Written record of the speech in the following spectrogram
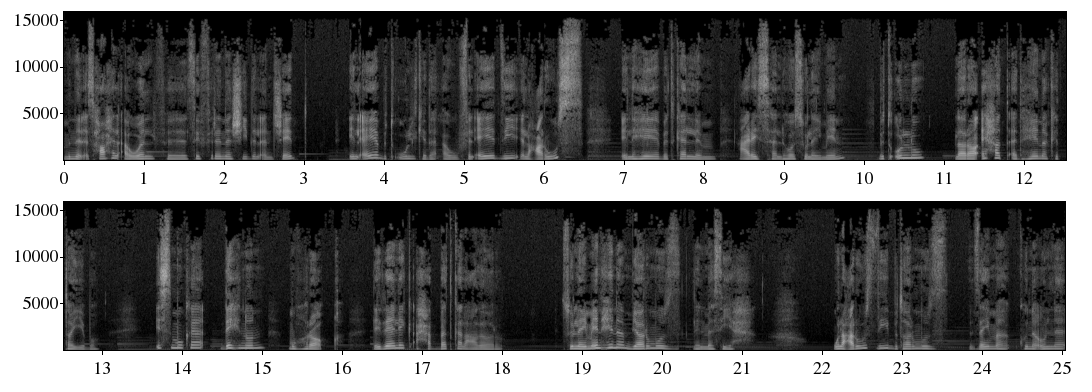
من الإصحاح الأول في سفر نشيد الأنشاد. الآية بتقول كده أو في الآية دي العروس اللي هي بتكلم عريسها اللي هو سليمان بتقوله لرائحه أدهانك الطيبة اسمك دهن مهراق لذلك أحبتك العذاره سليمان هنا بيرمز للمسيح. والعروس دي بترمز زي ما كنا قلنا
